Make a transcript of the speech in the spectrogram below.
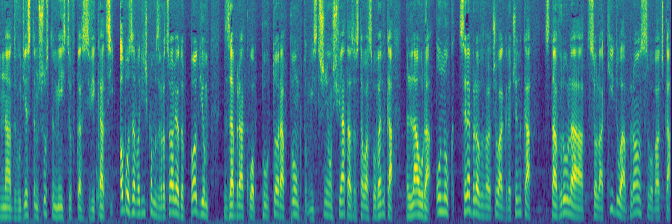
na 26 miejscu w klasyfikacji. Obu zawodniczkom z Wrocławia do podium zabrakło półtora punktu. Mistrzynią świata została Słowenka Laura Unuk, srebro wywalczyła Greczynka Stawrula Colakidła, brąz Słowaczka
